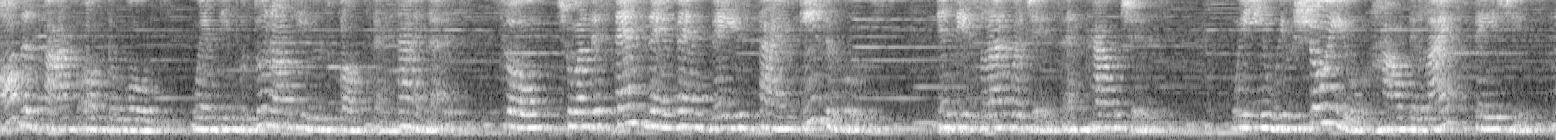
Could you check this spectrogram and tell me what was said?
other parts of the world where people do not use clocks and calendars. So, to understand the event-based time intervals in these languages and cultures, we will show you how the life stages,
